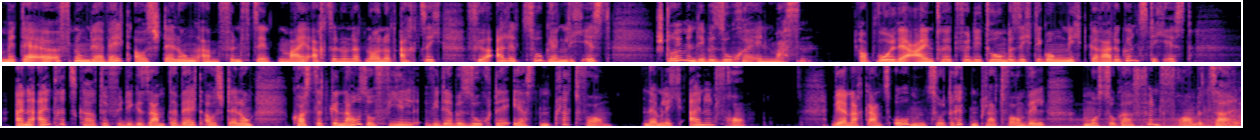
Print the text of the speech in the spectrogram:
mit der Eröffnung der Weltausstellung am 15. Mai 1889 für alle zugänglich ist, strömen die Besucher in Massen. Obwohl der Eintritt für die Turmbesichtigung nicht gerade günstig ist. Eine Eintrittskarte für die gesamte Weltausstellung kostet genauso viel wie der Besuch der ersten Plattform, nämlich einen Franc. Wer nach ganz oben zur dritten Plattform will, muss sogar fünf Franc bezahlen.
